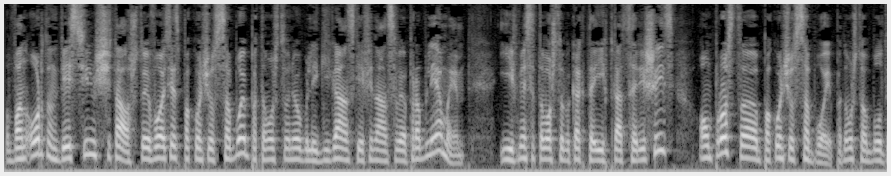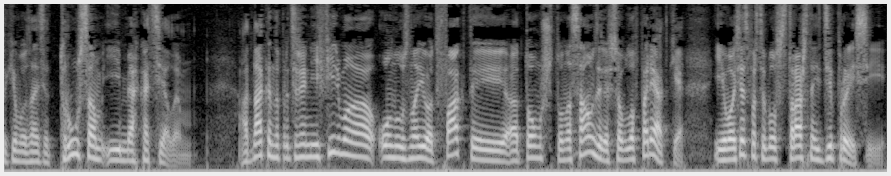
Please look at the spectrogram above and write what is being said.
Ван Ортон весь фильм считал, что его отец покончил с собой, потому что у него были гигантские финансовые проблемы, и вместо того, чтобы как-то их пытаться решить, он просто покончил с собой, потому что он был таким, вы знаете, трусом и мягкотелым. Однако на протяжении фильма он узнает факты о том, что на самом деле все было в порядке. И его отец просто был в страшной депрессии.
